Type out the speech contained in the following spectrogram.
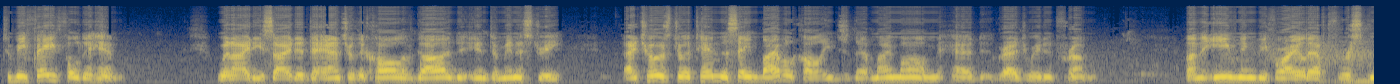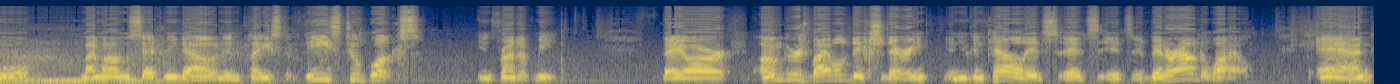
to be faithful to him. When I decided to answer the call of God into ministry, I chose to attend the same Bible college that my mom had graduated from. On the evening before I left for school, my mom set me down and placed these two books in front of me. They are Unger's Bible Dictionary, and you can tell it's, it's, it's been around a while, and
